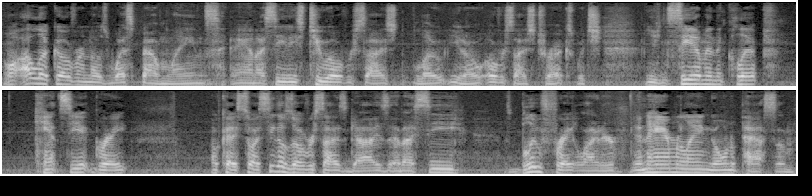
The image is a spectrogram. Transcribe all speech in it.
Well, I look over in those westbound lanes, and I see these two oversized low, you know, oversized trucks, which you can see them in the clip. Can't see it great. Okay, so I see those oversized guys, and I see this blue Freightliner in the hammer lane going to pass them.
